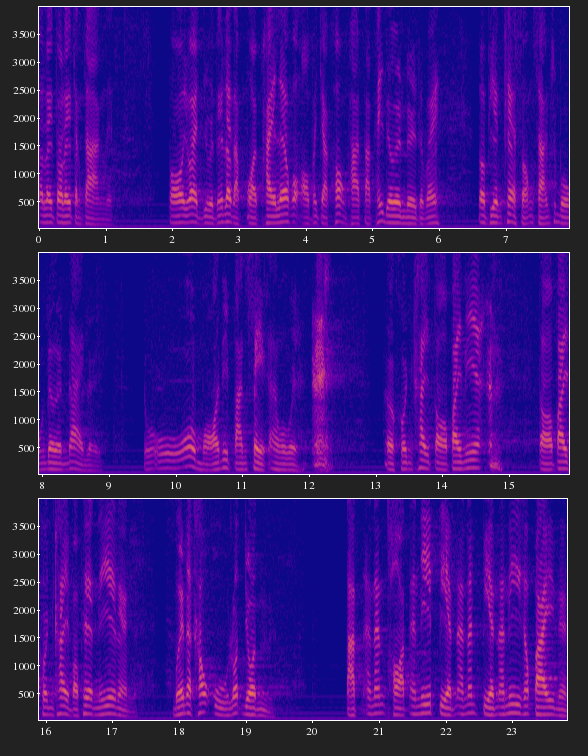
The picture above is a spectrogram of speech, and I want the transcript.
อะไรต่ออะไรต่าง ๆ เนี่ยพอว่าอยู่ในระดับปลอดภัยแล้วก็ออกมาจากห้องผ่าตัดให้เดินเลยแต่ไหมก็เพียงแค่สองสามชั่วโมงเดินได้เลยโอ้หมอนี่ปานเสกเอาเว้ย คนไข้ต่อไปนี้ต่อไปคนไข้ประเภทนี้เนี่ยเหมือนเข้าอู่รถยนต์ ตัดอันนั้นถอดอันนี้เปลี่ยนอันนั้นเปลี่ยนอันนี้เข้าไปเนี่ย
